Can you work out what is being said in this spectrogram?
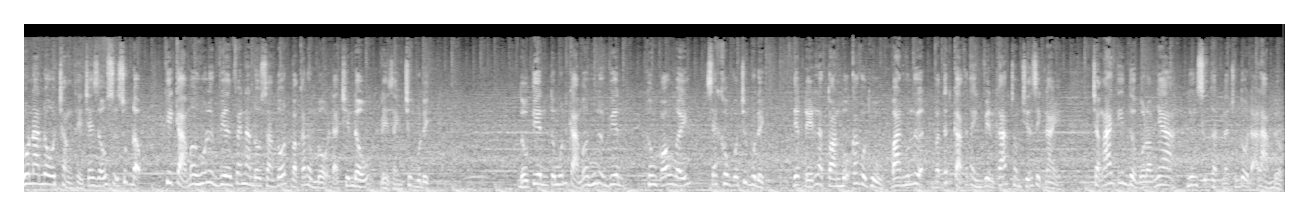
Ronaldo chẳng thể che giấu sự xúc động khi cảm ơn huấn luyện viên Fernando Santos và các đồng đội đã chiến đấu để giành chức vô địch. Đầu tiên tôi muốn cảm ơn huấn luyện viên, không có ông ấy sẽ không có chức vô địch. Tiếp đến là toàn bộ các cầu thủ, ban huấn luyện và tất cả các thành viên khác trong chiến dịch này. Chẳng ai tin tưởng Bồ Đào Nha, nhưng sự thật là chúng tôi đã làm được.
